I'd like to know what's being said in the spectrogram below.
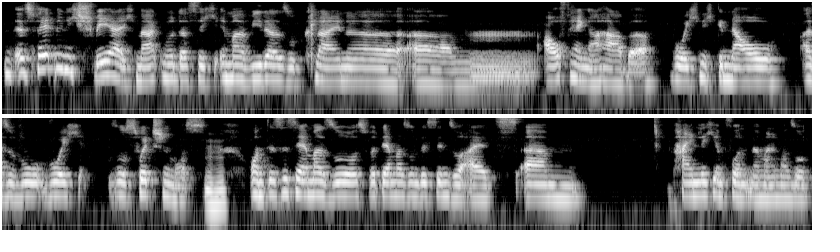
Es fällt mir nicht schwer. Ich merke nur, dass ich immer wieder so kleine ähm, Aufhänger habe, wo ich nicht genau, also wo, wo ich so switchen muss. Mhm. Und es ist ja immer so, es wird ja immer so ein bisschen so als ähm, peinlich empfunden, wenn man immer so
